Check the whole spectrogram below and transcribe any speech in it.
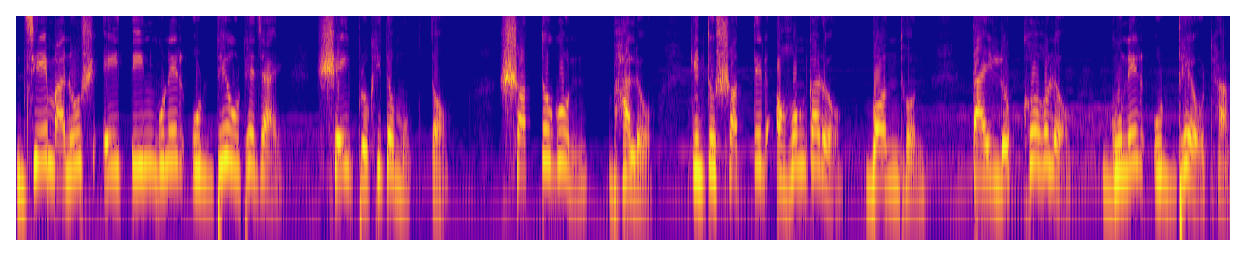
যে মানুষ এই তিন গুণের ঊর্ধ্বে উঠে যায়, সেই প্রকৃত মুক্ত। সত্যগুণ ভালো, কিন্তু সত্যের অহংকারও বন্ধন। তাই লক্ষ্য হল গুণের ঊর্ধ্বে ওঠা।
